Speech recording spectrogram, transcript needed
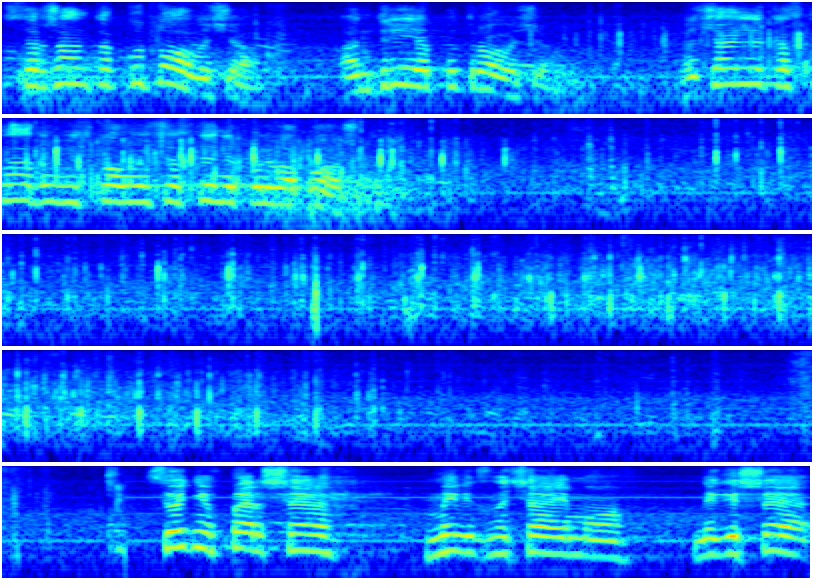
сержанта Кутовича Андрія Петровича, начальника складу військової частини Польова Пошта. Сьогодні вперше ми відзначаємо не лише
